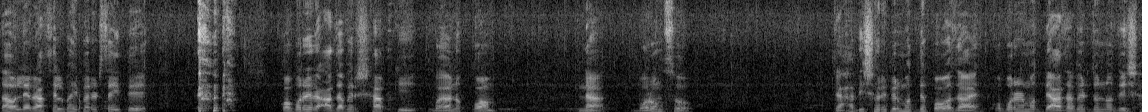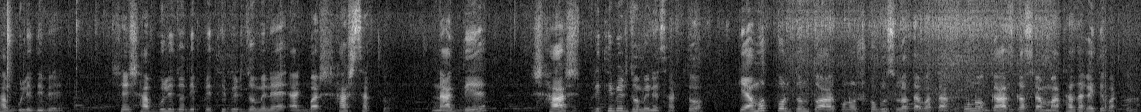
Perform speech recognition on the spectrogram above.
তাহলে রাসেল ভাইপারের চাইতে কবরের আজাবের সাপ কি ভয়ানক কম? না বরংস যে হাদিস শরীফের মধ্যে পাওয়া যায়, কবরের মধ্যে আজাবের জন্য যে সাপগুলি দিবে সেই সাপগুলি যদি পৃথিবীর জমিনে একবার শ্বাস ছাড়ত, নাক দিয়ে শ্বাস পৃথিবীর জমিনে ছাড়ত, কেয়ামত পর্যন্ত আর কোনো সবুজ লতা পাতা কোনো গাছ গাছরা মাথা জাগাইতে পারতো না।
